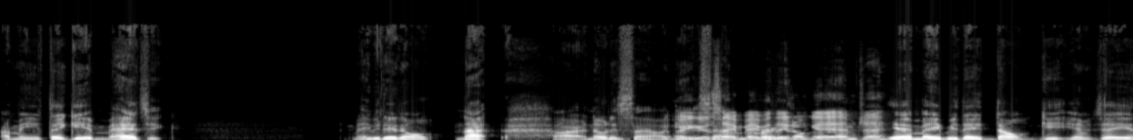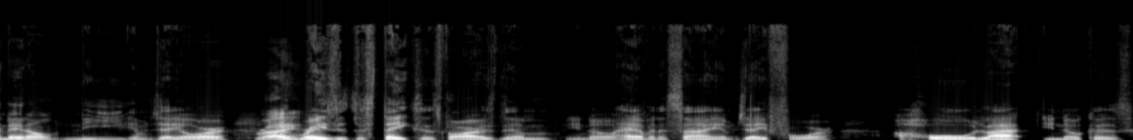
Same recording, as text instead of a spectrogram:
I mean if they get magic, maybe they don't not all right, I know this sound Are you gonna say maybe they don't get MJ? Yeah, maybe they don't get MJ and they don't need MJ or it Right? raises the stakes as far as them, you know, having to sign MJ for a whole lot, you know, because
